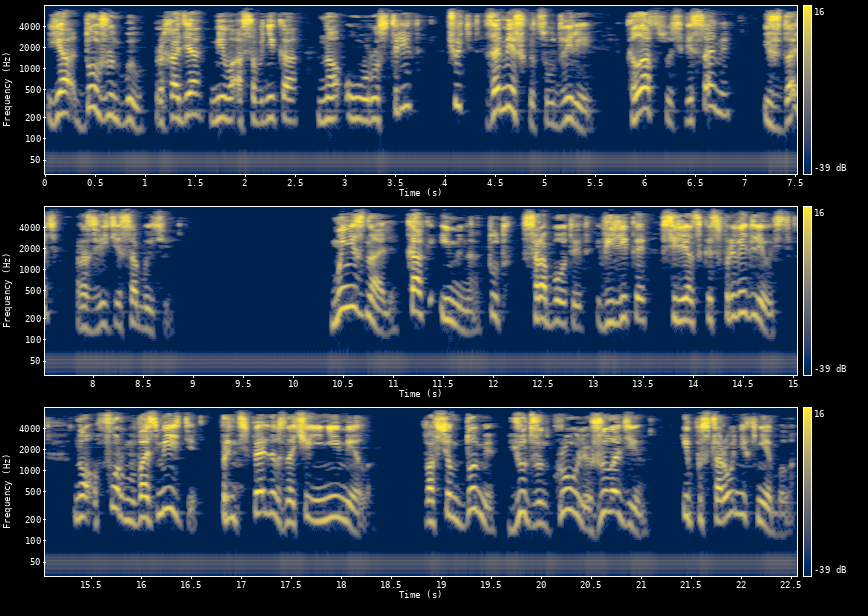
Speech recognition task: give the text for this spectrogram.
Я должен был, проходя мимо особняка на Ууру-стрит, чуть замешкаться у дверей, клацнуть весами и ждать развития событий. Мы не знали, как именно тут сработает великая вселенская справедливость, но форма возмездия принципиального значения не имела. Во всем доме Юджин Кроули жил один, и посторонних не было.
